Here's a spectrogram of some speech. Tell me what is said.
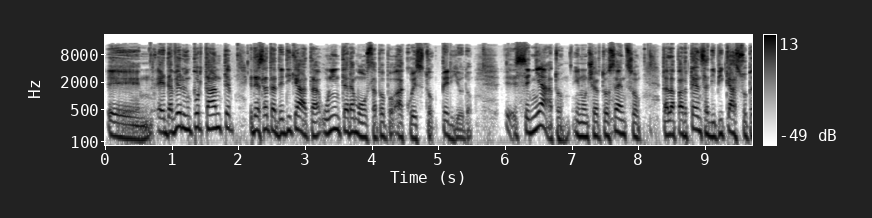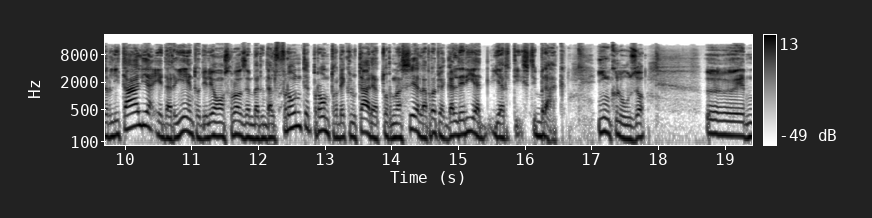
eh, è davvero importante ed è stata dedicata un'intera mostra proprio a questo periodo, eh, segnato in un certo senso dalla partenza di Picasso per l'Italia e dal rientro di Leon Rosenberg dal fronte, pronto a reclutare attorno a sé la propria galleria di artisti, Braque incluso eh,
